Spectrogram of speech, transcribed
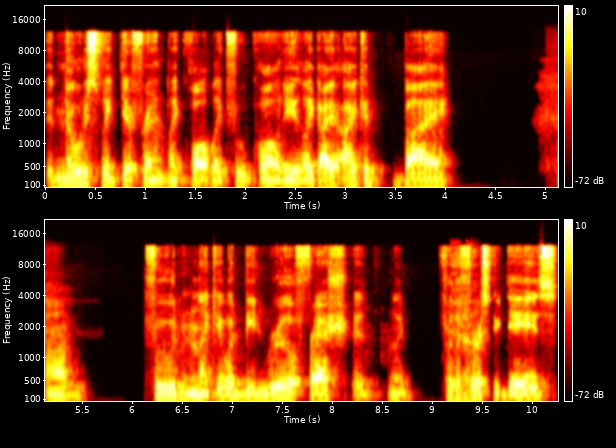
noticeably different, like qual like food quality. Like I I could buy um food and like it would be real fresh it, like for the first few days.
